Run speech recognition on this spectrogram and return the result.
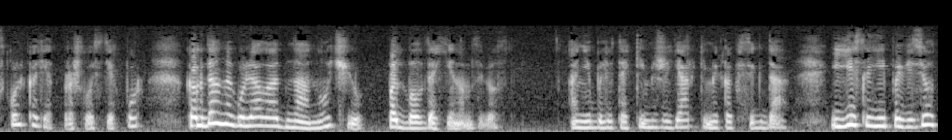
Сколько лет прошло с тех пор, когда она гуляла одна ночью под балдахином звезд. Они были такими же яркими, как всегда, и если ей повезет,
